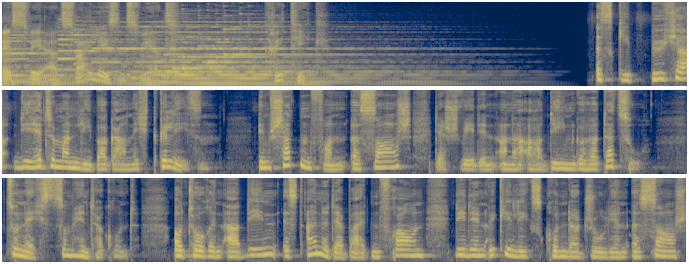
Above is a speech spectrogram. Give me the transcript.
SWR 2 Lesenswert Kritik Es gibt Bücher, die hätte man lieber gar nicht gelesen. Im Schatten von Assange, der Schwedin Anna Ardin, gehört dazu. Zunächst zum Hintergrund. Autorin Ardin ist eine der beiden Frauen, die den Wikileaks-Gründer Julian Assange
